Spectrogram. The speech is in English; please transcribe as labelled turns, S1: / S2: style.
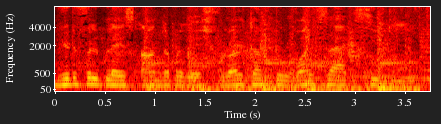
S1: Beautiful place Andhra Pradesh. Welcome to Vizag city.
